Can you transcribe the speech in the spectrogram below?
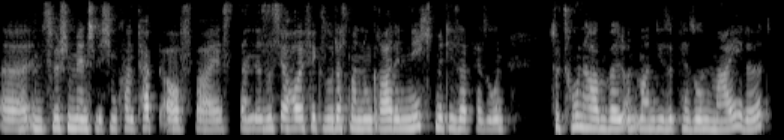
äh, im zwischenmenschlichen Kontakt aufweist, dann ist es ja häufig so, dass man nun gerade nicht mit dieser Person zu tun haben will und man diese Person meidet,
